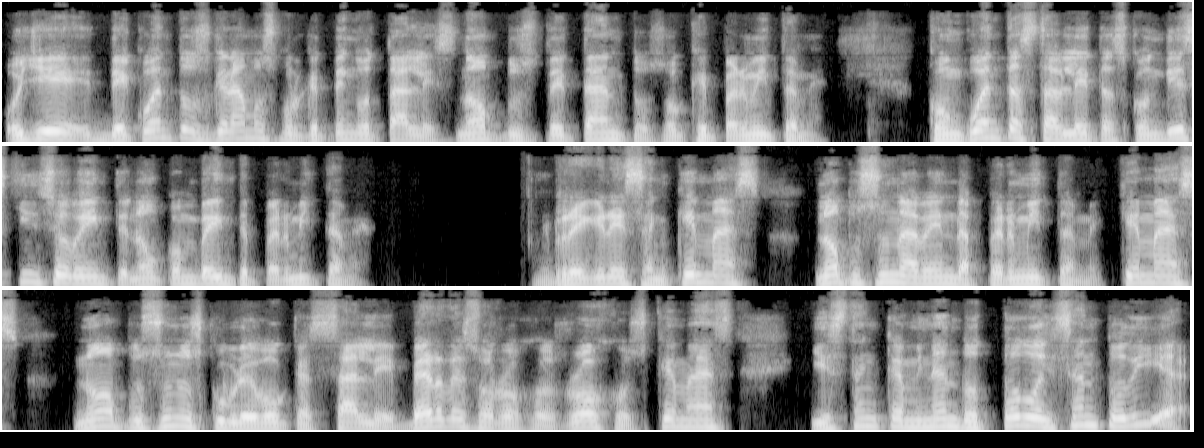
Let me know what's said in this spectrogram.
Oye, ¿de cuántos gramos porque tengo tales? No, pues de tantos. Ok, permítame. ¿Con cuántas tabletas? ¿Con 10, 15 o 20? No, con 20, permítame. Regresan. ¿Qué más? No, pues una venda, permítame. ¿Qué más? No, pues unos cubrebocas, sale, verdes o rojos, rojos, ¿qué más? Y están caminando todo el santo día.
